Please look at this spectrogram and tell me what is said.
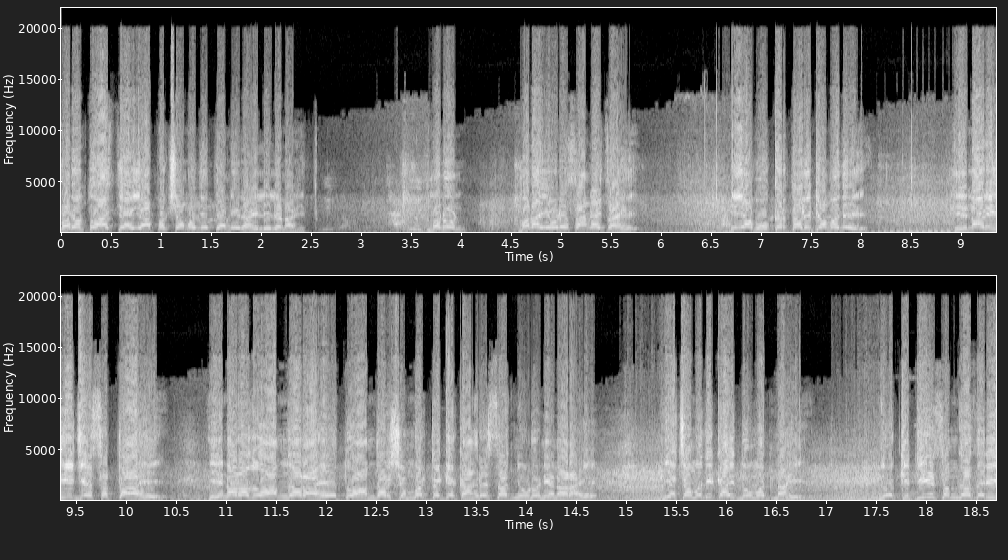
परंतु आज त्या या पक्षामध्ये त्यांनी राहिलेले नाहीत. म्हणून मला एवढं सांगायचं आहे की या भोकर तालुक्यामध्ये येणारी ही जे सत्ता आहे येणारा जो आमदार आहे तो आमदार शंभर टक्के काँग्रेसचाच निवडून येणार आहे. याच्यामध्ये काही दुमत नाही. जो कितीही समजा जरी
